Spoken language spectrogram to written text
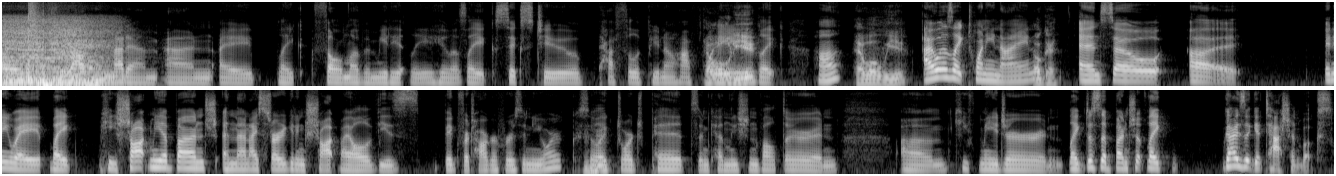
Out and I met him and I like fell in love immediately. He was like six two, half Filipino, half How white. old are you? Like, huh? how old were you I was like 29. Okay. And so, uh, anyway, like he shot me a bunch, and then I started getting shot by all of these big photographers in New York. So like George Pitts and Ken Leichenwalter and um, Keith Major and like just a bunch of like guys that get Taschen books,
